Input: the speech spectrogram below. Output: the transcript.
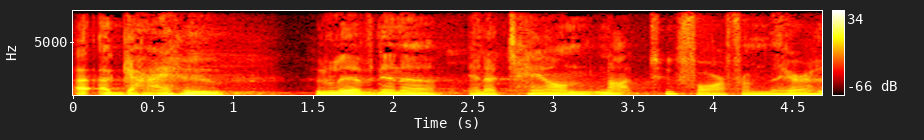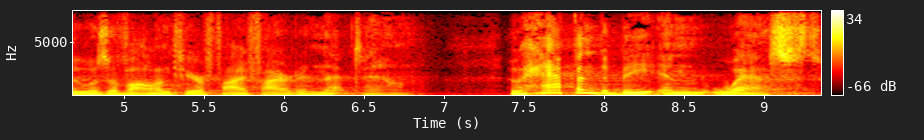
a, a guy who, who lived in a, in a town not too far from there, who was a volunteer firefighter in that town, who happened to be in West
